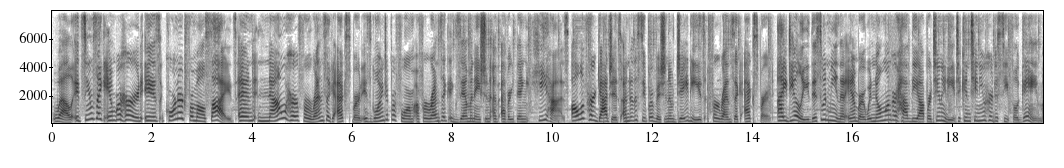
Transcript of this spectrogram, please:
Well, it seems like like Amber Heard is cornered from all sides, and now her forensic expert is going to perform a forensic examination of everything he has, all of her gadgets under the supervision of JD's forensic expert. Ideally, this would mean that Amber would no longer have the opportunity to continue her deceitful game,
